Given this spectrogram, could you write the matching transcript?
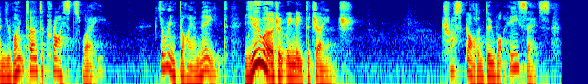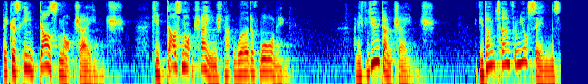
and you won't turn to Christ's way, you're in dire need. You urgently need to change. Trust God and do what He says because He does not change. He does not change that word of warning. And if you don't change, if you don't turn from your sins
